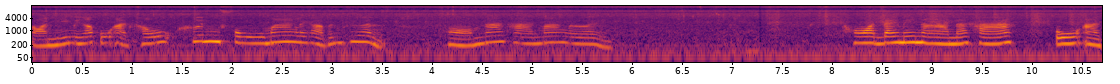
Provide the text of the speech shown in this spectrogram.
ตอนนี้เนื้อปูอัดเขาขึ้นฟูมากเลยค่ะเพื่อนๆ หอมน่าทานมากเลย ทอดได้ไม่นานนะคะ ปูอัด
